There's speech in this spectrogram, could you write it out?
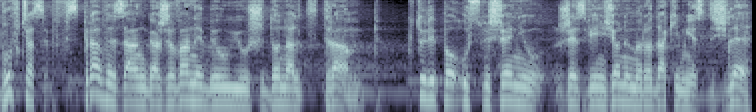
Wówczas w sprawę zaangażowany był już Donald Trump, który po usłyszeniu, że z więzionym rodakiem jest źle,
